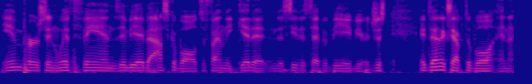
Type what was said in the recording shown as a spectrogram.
in person with fans NBA basketball to finally get it and to see this type of behavior. just it's unacceptable, and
